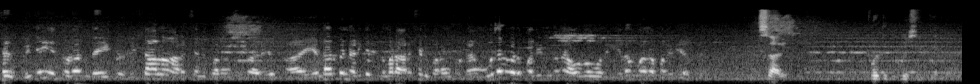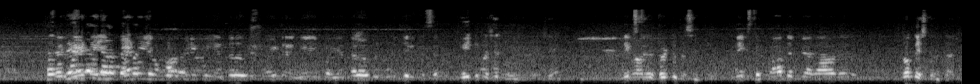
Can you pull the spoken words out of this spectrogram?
சார் விஜயை தொடர்ந்து இப்ப விஷாலம் அரசியல் படம் சொல்றாரு. எல்லாருமே நடிகர் இந்த மாதிரி அரசியல் படம் சொல்றாங்க. முதல்வர் பதவிங்கிறது அவ்வளோ ஒரு இலவான பதவியா இருக்கு. சாரி கொஸ்டின் சார், எந்த அளவுக்கு போயிட்டு இருக்கு இப்போ எந்த அளவுக்கு முடிஞ்சிருக்கு சார்? எயிட்டி பர்சன்ட் முடிஞ்சு போச்சு next twenty percent next project ஏதாவது? லோகேஷ் கருத்தார்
